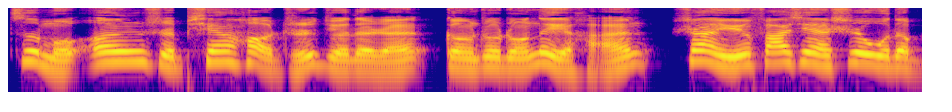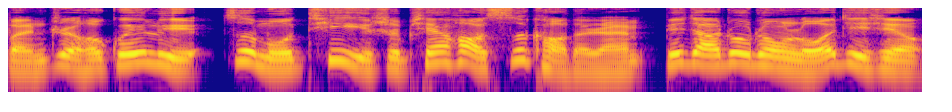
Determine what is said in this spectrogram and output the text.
字母 N 是偏好直觉的人，更注重内涵，善于发现事物的本质和规律。字母 T 是偏好思考的人，比较注重逻辑性。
